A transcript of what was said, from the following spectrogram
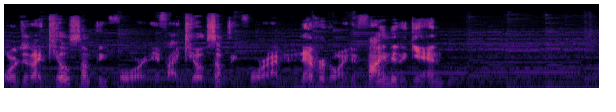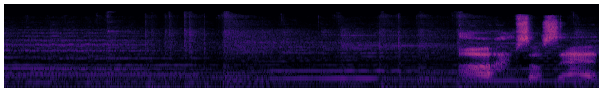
Or did I kill something for it? If I killed something for it, I'm never going to find it again. Oh, I'm so sad.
